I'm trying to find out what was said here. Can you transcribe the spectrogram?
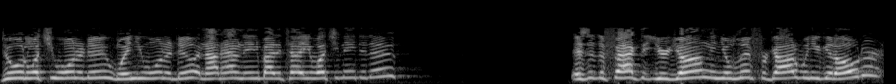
doing what you want to do when you want to do it, not having anybody tell you what you need to do? Is it the fact that you're young and you'll live for God when you get older?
